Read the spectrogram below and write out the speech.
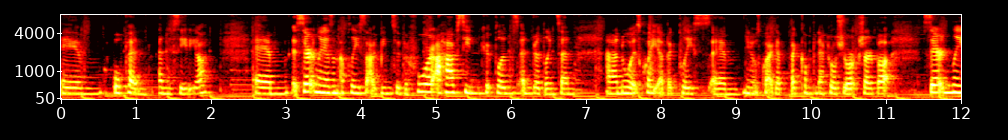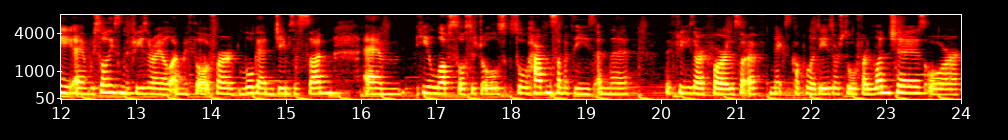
um, open in this area. Um, it certainly isn't a place that I've been to before. I have seen Coopland's in Bridlington and I know it's quite a big place, um, you know, it's quite a big company across Yorkshire, but certainly um, we saw these in the freezer aisle and we thought for Logan, James's son, um, he loves sausage rolls, so having some of these in the the freezer for the sort of next couple of days or so for lunches or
